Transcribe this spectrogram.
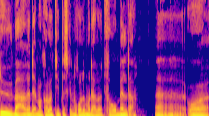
du være det man kaller typisk en rollemodell og et forbilde. Eh, og,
